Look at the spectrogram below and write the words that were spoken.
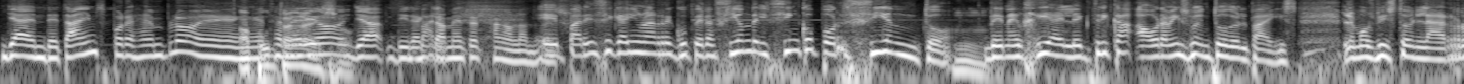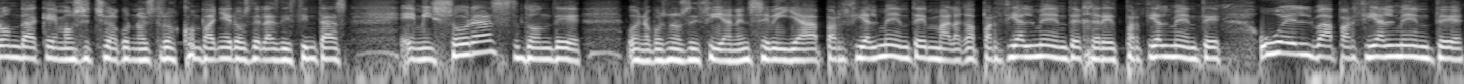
ya en The Times, por ejemplo, en Apuntan este medio ya directamente están hablando de Eh, eso. parece que hay una recuperación del 5% Mm. De energía eléctrica ahora mismo en todo el país. Lo hemos visto en la ronda que hemos hecho con nuestros compañeros de las distintas emisoras, donde, bueno, pues nos decían en Sevilla parcialmente, en Málaga parcialmente, Jerez parcialmente, Huelva parcialmente,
